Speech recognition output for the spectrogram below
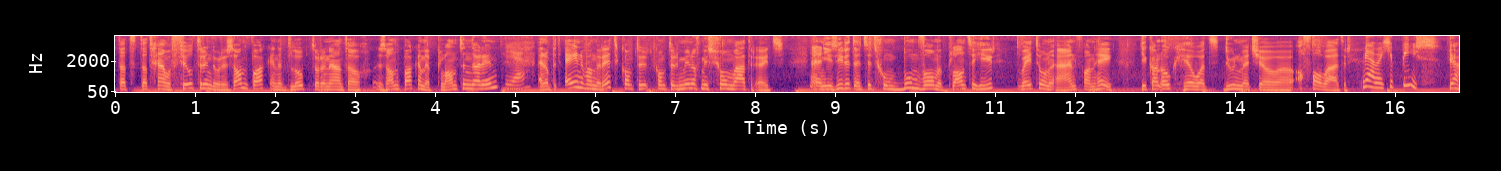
dat, dat gaan we filteren door een zandbak. En het loopt door een aantal zandbakken met planten daarin. Ja. En op het einde van de rit komt er, komt er min of meer schoon water uit. En je ziet het, het zit gewoon boomvol met planten hier. Wij tonen aan van, hey, je kan ook heel wat doen met jouw eh, afvalwater. Ja, met je pies. Ja,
